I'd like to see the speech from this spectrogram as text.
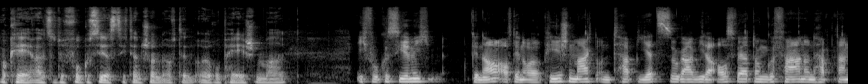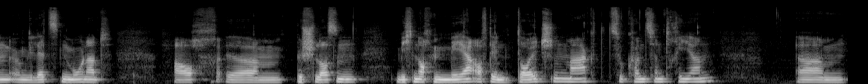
Okay, also du fokussierst dich dann schon auf den europäischen Markt. Ich fokussiere mich genau auf den europäischen Markt und habe jetzt sogar wieder Auswertungen gefahren und habe dann irgendwie letzten Monat auch ähm, beschlossen, mich noch mehr auf den deutschen Markt zu konzentrieren, ähm,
